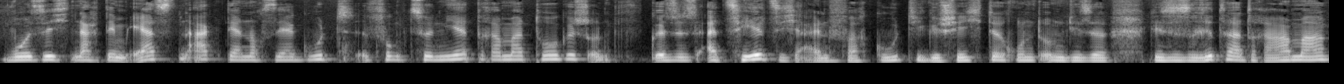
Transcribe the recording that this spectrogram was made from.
wo sich nach dem ersten Akt, der noch sehr gut funktioniert, dramaturgisch, und also es erzählt sich einfach gut, die Geschichte rund um diese, dieses Ritterdrama,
